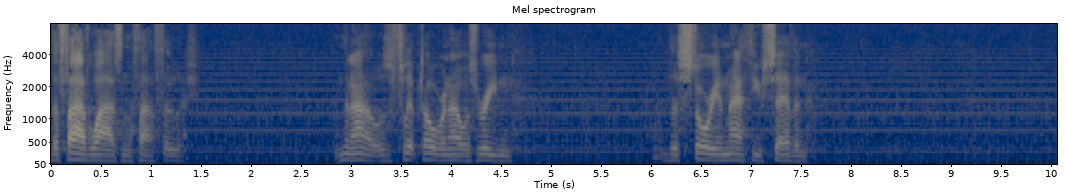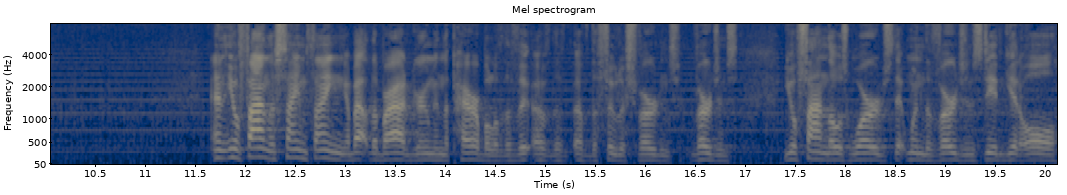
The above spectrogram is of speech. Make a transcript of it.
the five wise and the five foolish. And then I was flipped over and I was reading the story in Matthew 7 And you'll find the same thing about the bridegroom in the parable of the, of the, of the foolish virgins, virgins. You'll find those words that when the virgins did get oil,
